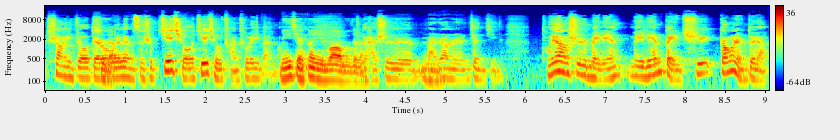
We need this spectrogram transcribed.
上一周 Daryl Williams 是接球接球传出了一百码，明显更 involved 了，这个还是蛮让人震惊的。同样是美联美联北区钢人队啊，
